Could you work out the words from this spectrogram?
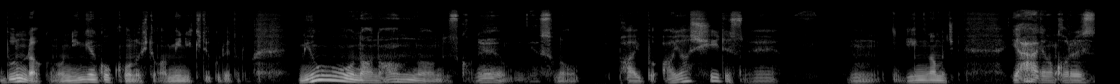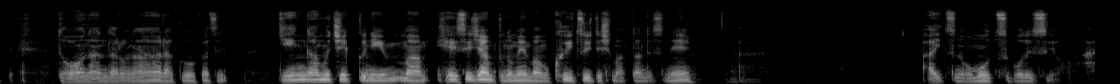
文楽の人間国宝の人が見に来てくれたと。妙な何なんですかね。そのパイプ怪しいですね。うん。ギンガムチいやーでもこれどうなんだろうな落語家ぜギンガムチェックにまあ平成ジャンプのメンバーも食いついてしまったんですね。あいつの思うツボですよ。は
